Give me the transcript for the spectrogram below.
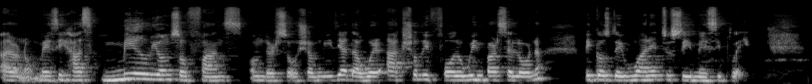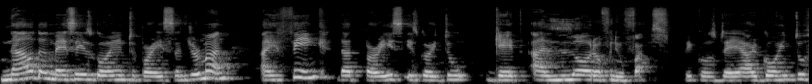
I don't know, Messi has millions of fans on their social media that were actually following Barcelona because they wanted to see Messi play. Now that Messi is going into Paris Saint Germain, I think that Paris is going to get a lot of new fans because they are going to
